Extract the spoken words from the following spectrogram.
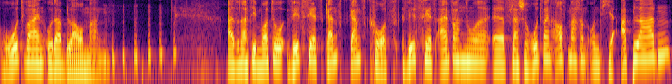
Rotwein oder Blaumann. Also nach dem Motto, willst du jetzt ganz, ganz kurz, willst du jetzt einfach nur äh, Flasche Rotwein aufmachen und hier abladen?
